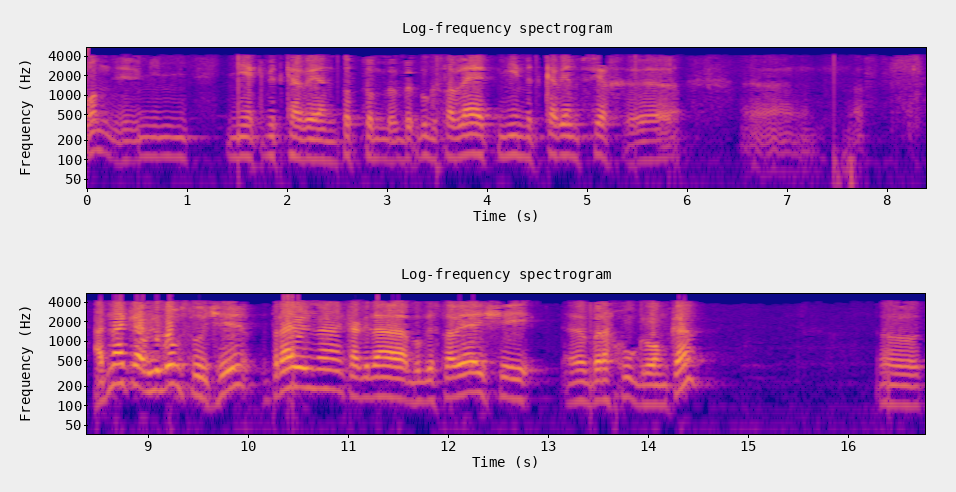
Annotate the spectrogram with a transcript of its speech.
он не, не, не метковен, тот, кто благословляет, не метковен всех э, э, Однако в любом случае правильно, когда благословляющий э, бараху громко, вот,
